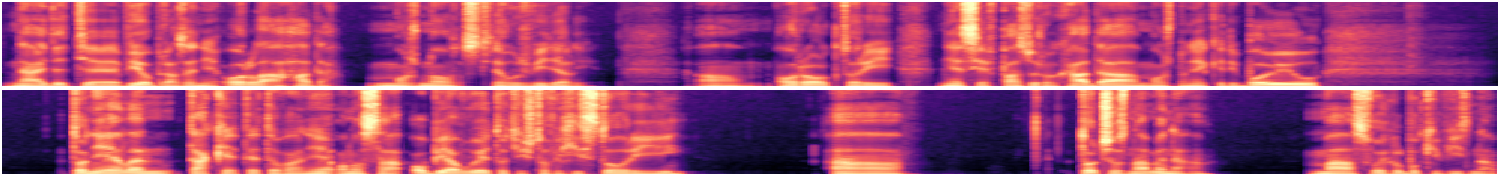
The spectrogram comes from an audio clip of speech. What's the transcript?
nájdete vyobrazenie orla a hada. Možno ste ho už videli. Orol, ktorý nesie v pazuroch hada, možno niekedy bojujú. To nie je len také tetovanie, ono sa objavuje totižto v histórii a to, čo znamená, má svoj hlboký význam.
